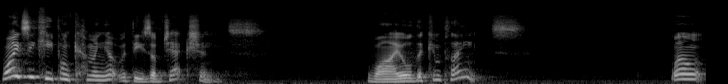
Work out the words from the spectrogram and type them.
Why does he keep on coming up with these objections? Why all the complaints? Well,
